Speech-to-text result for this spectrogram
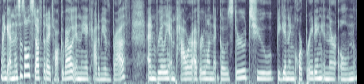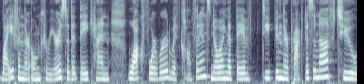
And again, this is all stuff that I talk about in the Academy of Breath and really empower everyone that goes through to begin incorporating in their own life and their own careers so that they can walk forward with confidence, knowing that they've deepened their practice enough to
